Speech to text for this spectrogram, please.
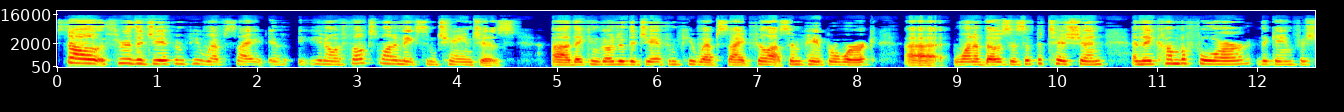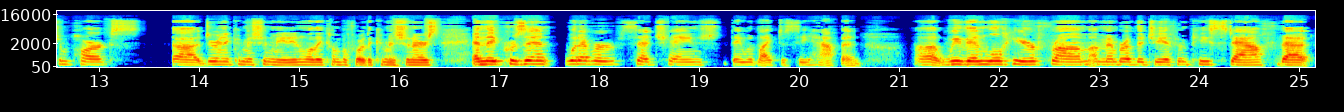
So through the GFMP website, if you know if folks want to make some changes, uh, they can go to the GFMP website, fill out some paperwork. Uh, one of those is a petition, and they come before the Game Fish and Parks uh, during a commission meeting. Well, they come before the commissioners and they present whatever said change they would like to see happen. Uh, we then will hear from a member of the GFMP staff that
